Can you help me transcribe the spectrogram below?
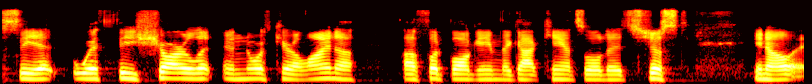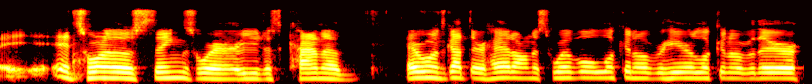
see it with the Charlotte and North Carolina uh, football game that got canceled. It's just, you know, it's one of those things where you just kind of everyone's got their head on a swivel, looking over here, looking over there,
